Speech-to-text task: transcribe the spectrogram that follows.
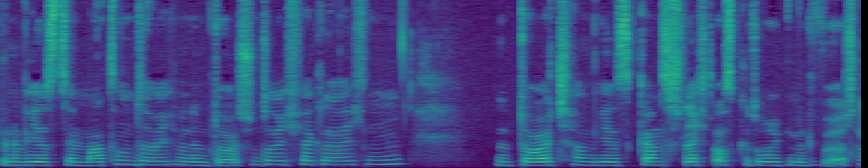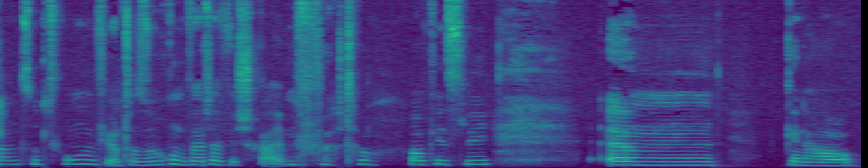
wenn wir jetzt den Matheunterricht mit dem Deutschunterricht vergleichen, in Deutsch haben wir es ganz schlecht ausgedrückt mit Wörtern zu tun. Wir untersuchen Wörter, wir schreiben Wörter, obviously. Ähm, genau.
